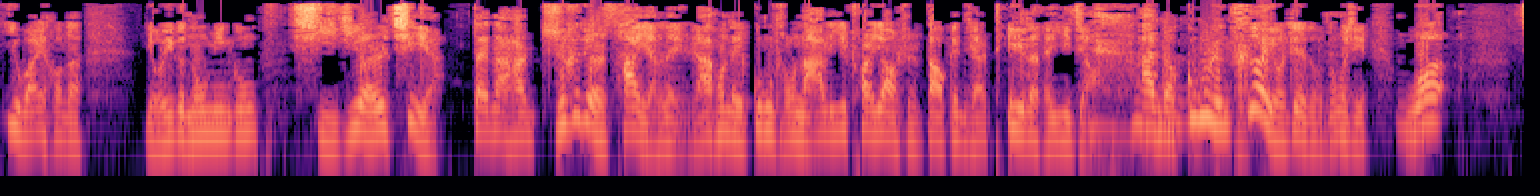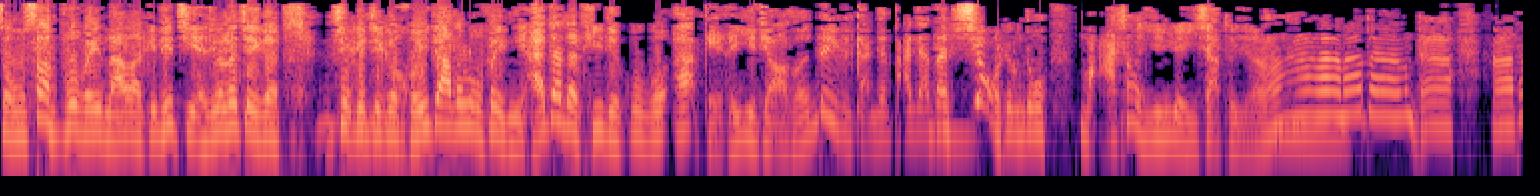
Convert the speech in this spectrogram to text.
一完以后呢，有一个农民工喜极而泣啊。在那还直个劲儿擦眼泪，然后那工头拿了一串钥匙到跟前踢了他一脚。按照工人特有这种东西，我总算不为难了，给你解决了这个 这个这个回家的路费，你还在那嘀嘀咕咕啊，给他一饺子，那个感觉，大家在笑声中，马上音乐一下推进，啊哒当哒啊哒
